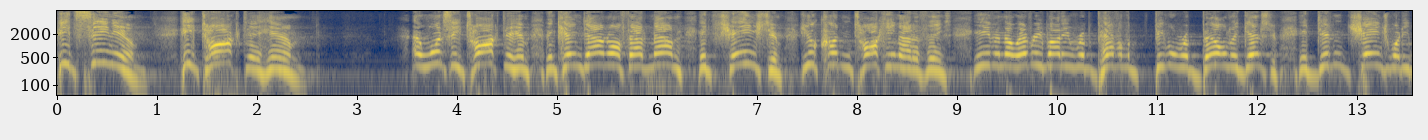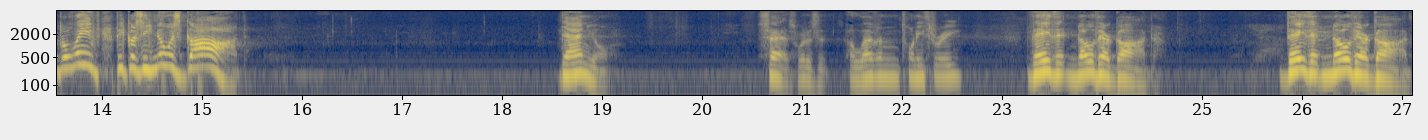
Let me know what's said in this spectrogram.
He'd seen him. He talked to him. And once he talked to him and came down off that mountain, it changed him. You couldn't talk him out of things. Even though everybody, people rebelled against him, it didn't change what he believed because he knew his God. Daniel says, what is it, 1123? They that know their God. They that know their God.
